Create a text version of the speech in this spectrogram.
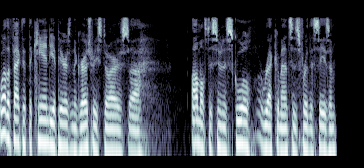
Well, the fact that the candy appears in the grocery stores uh, almost as soon as school recommences for the season.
